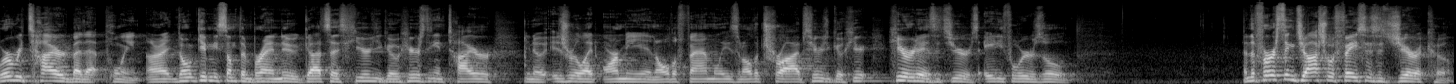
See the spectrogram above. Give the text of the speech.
we're retired by that point, all right? Don't give me something brand new. God says, here you go. Here's the entire, you know, Israelite army and all the families and all the tribes. Here you go. Here, here it is. It's yours, 84 years old. And the first thing Joshua faces is Jericho,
